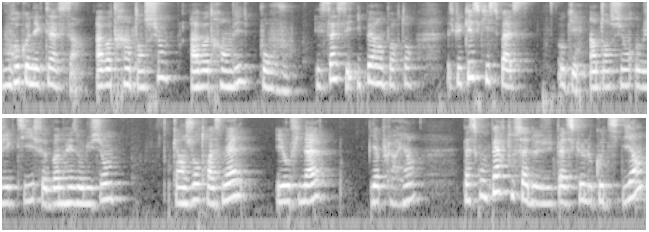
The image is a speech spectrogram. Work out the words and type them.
vous reconnecter à ça, à votre intention, à votre envie pour vous. Et ça, c'est hyper important. Parce que qu'est-ce qui se passe? Ok, intention, objectif, bonne résolution, 15 jours, 3 semaines, et au final, il n'y a plus rien. Parce qu'on perd tout ça de vue, parce que le quotidien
